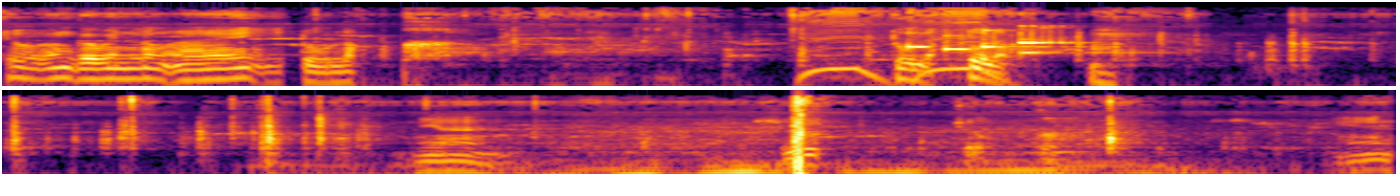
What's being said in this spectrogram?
So, ang gawin lang ay itulak. Tulak, tulak. Ayan. Shoot. Choko. Ayan.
